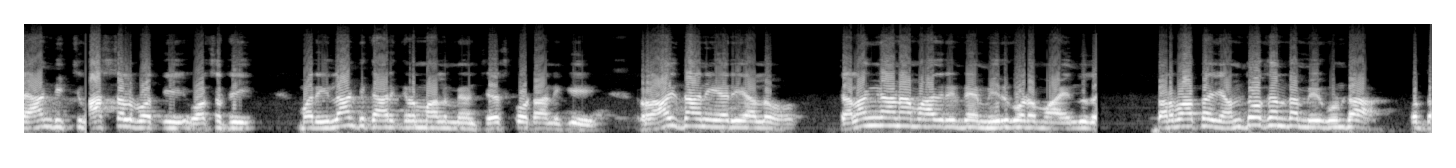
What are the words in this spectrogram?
ల్యాండ్ ఇచ్చి హాస్టల్ వసతి వసతి మరి ఇలాంటి కార్యక్రమాలు మేము చేసుకోవడానికి రాజధాని ఏరియాలో తెలంగాణ మాదిరినే మీరు కూడా మా ఎందు తర్వాత ఎంతో కొంత మీగుండా కొంత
